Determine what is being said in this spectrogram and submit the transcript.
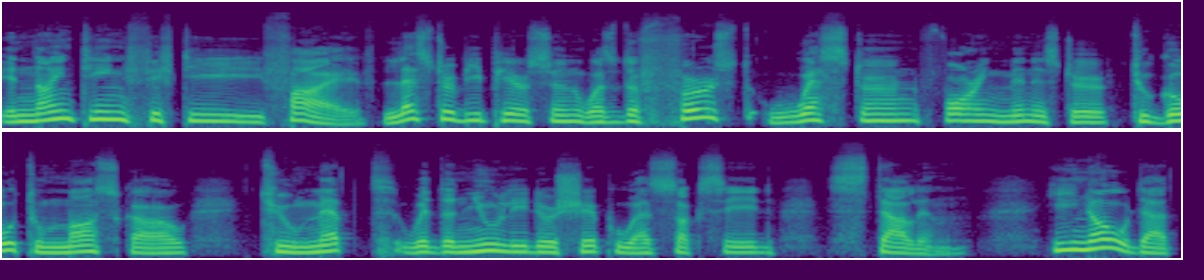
In 1955, Lester B. Pearson was the first Western foreign minister to go to Moscow to meet with the new leadership who has succeeded Stalin. He know that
